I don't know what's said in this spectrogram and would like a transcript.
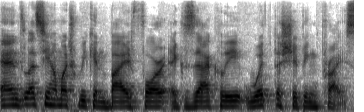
and let's see how much we can buy it for exactly with the shipping price.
